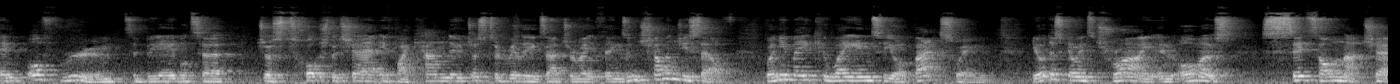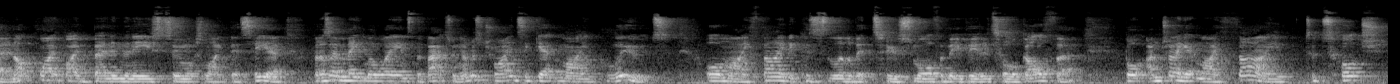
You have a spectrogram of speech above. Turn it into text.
enough room to be able to just touch the chair if I can do, just to really exaggerate things and challenge yourself. When you make your way into your backswing, you're just going to try and almost sit on that chair, not quite by bending the knees too much like this here, but as I make my way into the backswing, I'm just trying to get my glutes or my thigh because it's a little bit too small for me being a tall golfer. But I'm trying to get my thigh to touch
